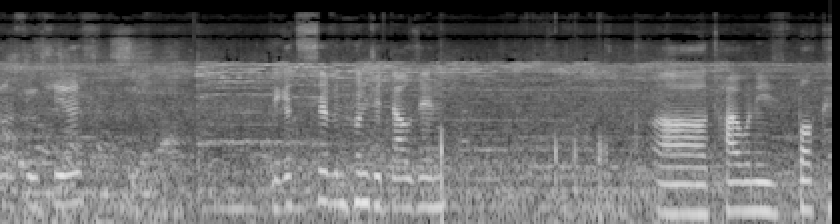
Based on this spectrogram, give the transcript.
Got a few cheers. They got 700,000 uh, Taiwanese bucks.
